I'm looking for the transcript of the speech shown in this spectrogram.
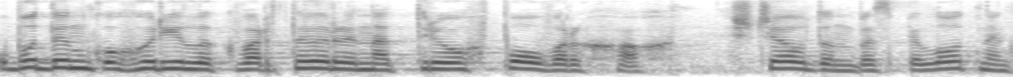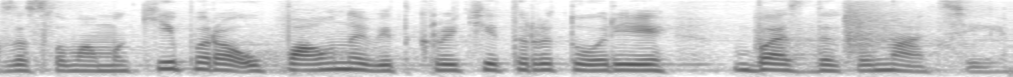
У будинку горіли квартири на трьох поверхах. Ще один безпілотник, за словами Кіпера, упав на відкритій території без детонації.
